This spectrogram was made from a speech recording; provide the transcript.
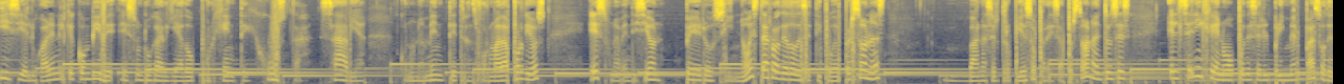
Y si el lugar en el que convive es un lugar guiado por gente justa, sabia, con una mente transformada por Dios, es una bendición. Pero si no está rodeado de ese tipo de personas, van a ser tropiezo para esa persona. Entonces, el ser ingenuo puede ser el primer paso de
